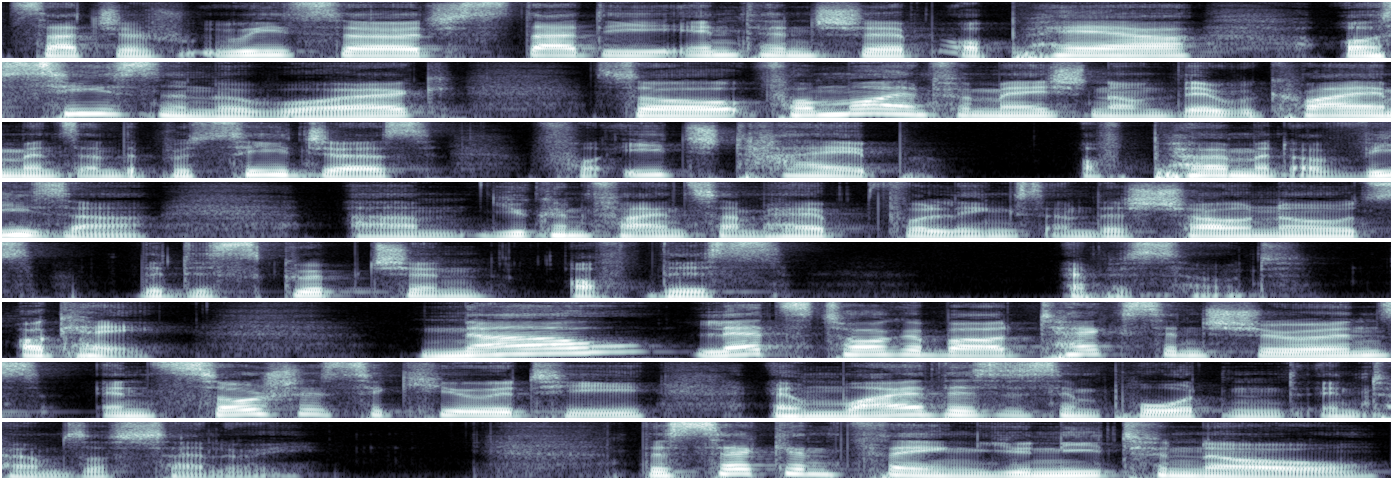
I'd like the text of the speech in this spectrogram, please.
such as research, study, internship, au pair, or seasonal work. So, for more information on the requirements and the procedures for each type of permit or visa, um, you can find some helpful links in the show notes, the description of this episode. Okay, now let's talk about tax insurance and social security and why this is important in terms of salary. The second thing you need to know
